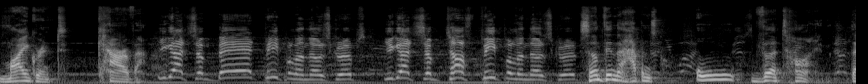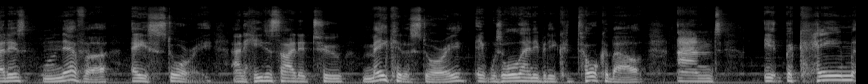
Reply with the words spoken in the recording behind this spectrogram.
migrant caravan. You got some bad people in those groups. You got some tough people in those groups. Something that happens all the time. That is never a story. And he decided to make it a story. It was all anybody could talk about. And it became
